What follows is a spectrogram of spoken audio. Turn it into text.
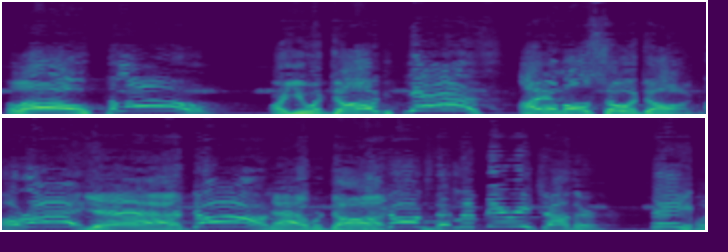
Hello? Hello! Are you a dog? Yes! I am also a dog. All right! Yeah. We're dogs! Yeah, we're dogs. We're dogs that live near each other! Hey.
